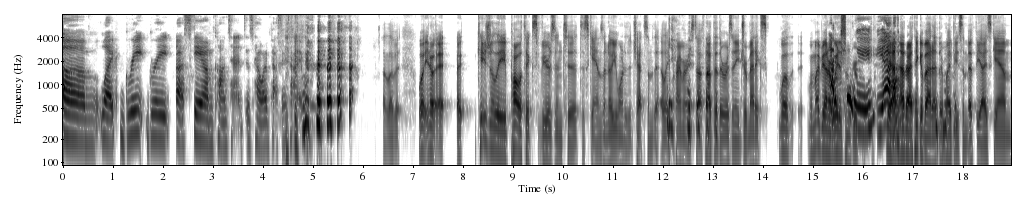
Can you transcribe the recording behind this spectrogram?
um, like great, great uh, scam content is how I'm passing time. I love it. Well, you know, o- occasionally politics veers into to scams. I know you wanted to chat some of the LA primary stuff. Not that there was any dramatics. Well, we might be on our way to some. dra- yeah, yeah. now that I think about it, there might be some FBI scam,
